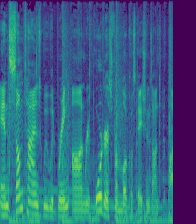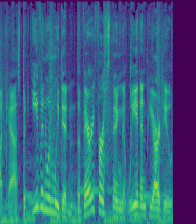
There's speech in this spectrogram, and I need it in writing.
And sometimes we would bring on reporters from local stations onto the podcast, but even when we didn't, the very first thing that we at NPR do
